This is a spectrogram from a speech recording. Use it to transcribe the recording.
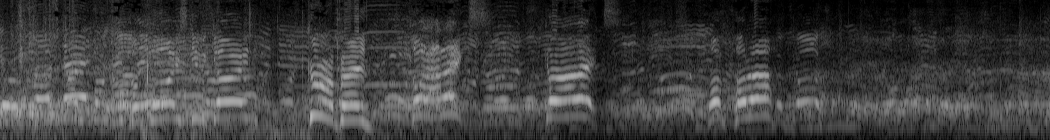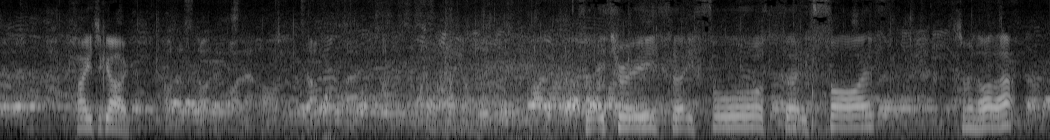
Come on, boys, keep it going. Go on, Ben. Come on, Alex. Go, Alex. Come on, Connor. Way to go. Connor's starting to find that hard, tough on the back. Come on, hang on. 33, 34, 35, something like that.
